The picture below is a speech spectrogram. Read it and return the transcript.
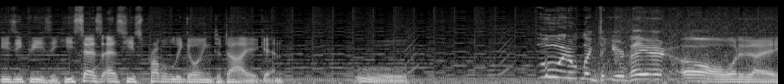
Easy peasy. He says as he's probably going to die again. Ooh. Don't like that you're there. Oh, what did I...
